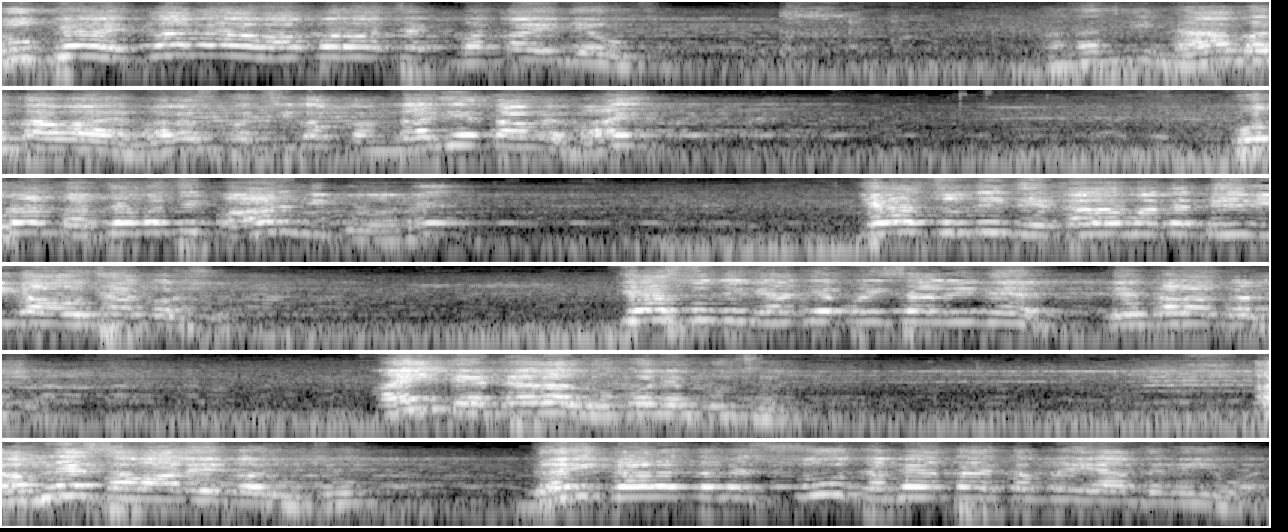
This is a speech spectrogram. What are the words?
રૂપિયા એટલા બધા વાપરવા છે કે બતાવી દેવું છે. આનાથી ના બતાવાય. વર્ષ પછી તો કંગાળીએ આવે ભાઈ. ખોટા ખર્ચામાંથી બહાર નીકળો ને. ક્યાં સુધી દેખાડા માટે બે વીઘા ઓછા કરશો. ક્યાં સુધી વ્યાજે પૈસા લઈને દેખાડા કરશો. અહીં બેઠેલા લોકોને પૂછું. તમને સવાલ એ કરું છું. ગઈકાલે તમે શું જમ્યા હતા તમને યાદ નહીં હોય.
